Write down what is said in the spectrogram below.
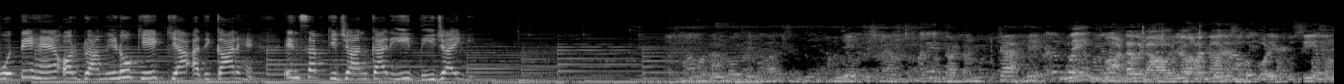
होते हैं और ग्रामीणों के क्या अधिकार हैं, इन सब की जानकारी दी जाएगी। बड़ी खुशी है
